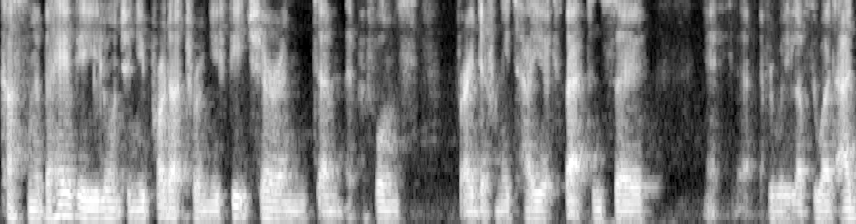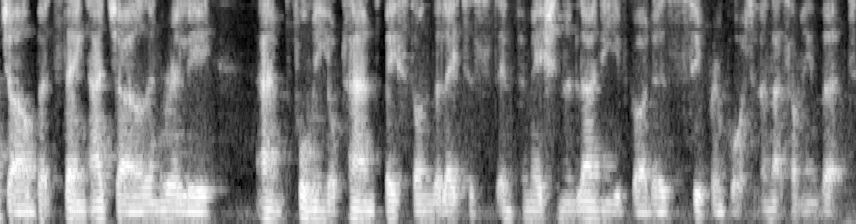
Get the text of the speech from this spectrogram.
customer behavior. You launch a new product or a new feature, and um, it performs very differently to how you expect. And so, everybody loves the word agile, but staying agile and really um, forming your plans based on the latest information and learning you've got is super important. And that's something that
